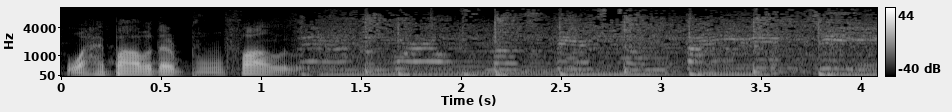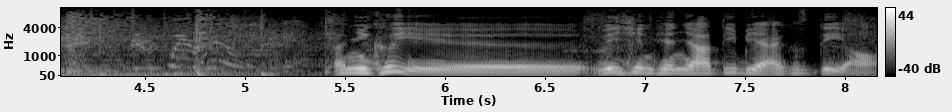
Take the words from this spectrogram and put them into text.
我还巴不得不放呢。啊，你可以微信添加 dbxd 啊，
